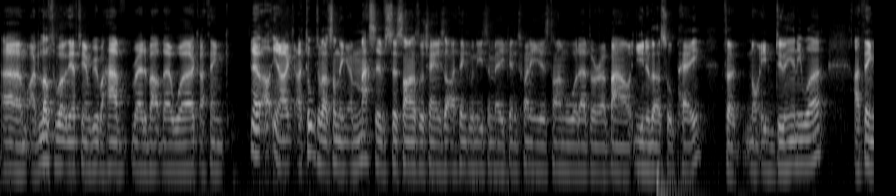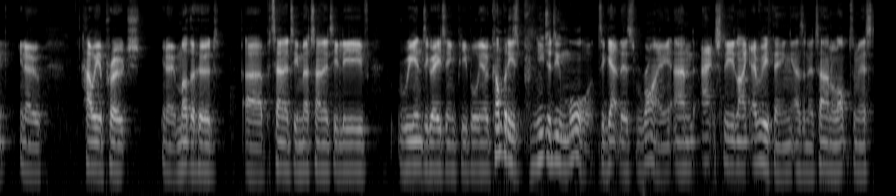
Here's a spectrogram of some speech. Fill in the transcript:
Um, I'd love to work with the FDM group. I have read about their work. I think, you know, you know, I, I talked about something, a massive societal change that I think we need to make in 20 years' time or whatever about universal pay for not even doing any work. I think, you know, how we approach, you know, motherhood, uh, paternity, maternity leave, reintegrating people. You know, companies need to do more to get this right. And actually, like everything, as an eternal optimist,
